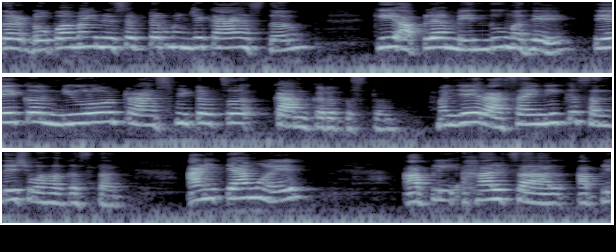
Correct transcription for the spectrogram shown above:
तर डोपामाइन रिसेप्टर म्हणजे काय असतं? की आपल्या मेंदूमध्ये ते एक न्यूरो ट्रान्समीटरचं काम करत असतं. म्हणजे रासायनिक संदेशवाहक असतात. आणि त्यामुळे आपली हालचाल आपली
